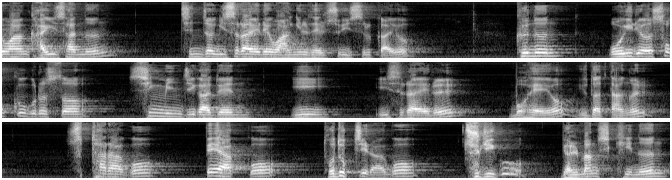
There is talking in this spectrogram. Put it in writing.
왕 가이사는 진정 이스라엘의 왕이 될 수 있을까요? 그는 오히려 속국으로서 식민지가 된 이 이스라엘을 뭐해요? 유다 땅을 수탈하고 빼앗고 도둑질하고 죽이고 멸망시키는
